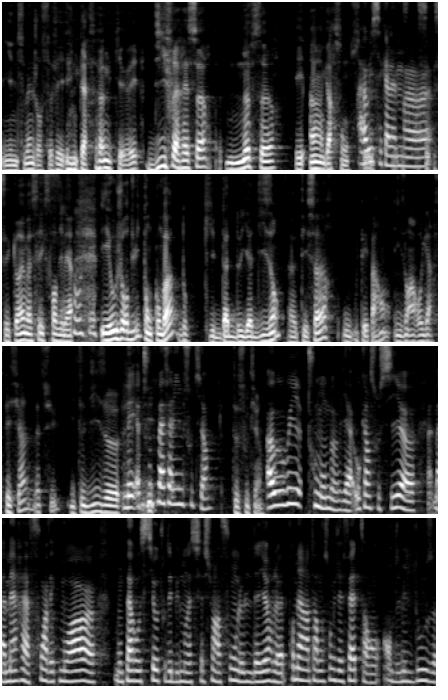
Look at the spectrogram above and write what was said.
Il y a une semaine, j'en recevais une personne qui avait dix frères et sœurs, neuf sœurs et un garçon. Ah oui, c'est quand même. C'est quand même assez extraordinaire. et aujourd'hui, ton combat, donc qui date d'il y a 10 ans, euh, tes sœurs ou tes parents, ils ont un regard spécial là-dessus? Ils te disent... Euh, Mais toute ma famille me soutient. te soutient Ah oui, oui, tout le monde, il n'y a aucun souci. Euh, ma mère est à fond avec moi, euh, mon père aussi au tout début de mon association à fond. D'ailleurs, la première intervention que j'ai faite en, en 2012,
